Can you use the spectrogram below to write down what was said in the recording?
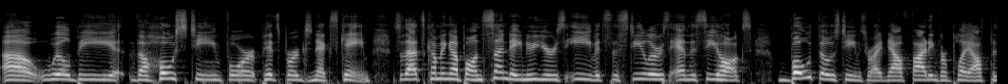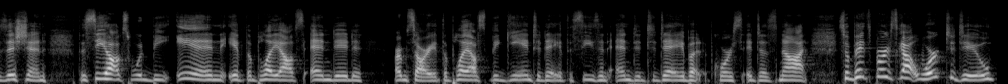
uh, will be the host team for Pittsburgh's next game. So that's coming up on Sunday, New Year's Eve. It's the Steelers and the Seahawks, both those teams right now fighting for playoff position. The Seahawks would be in if the playoffs ended I'm sorry, if the playoffs began today, if the season ended today, but of course it does not. So Pittsburgh's got work to do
